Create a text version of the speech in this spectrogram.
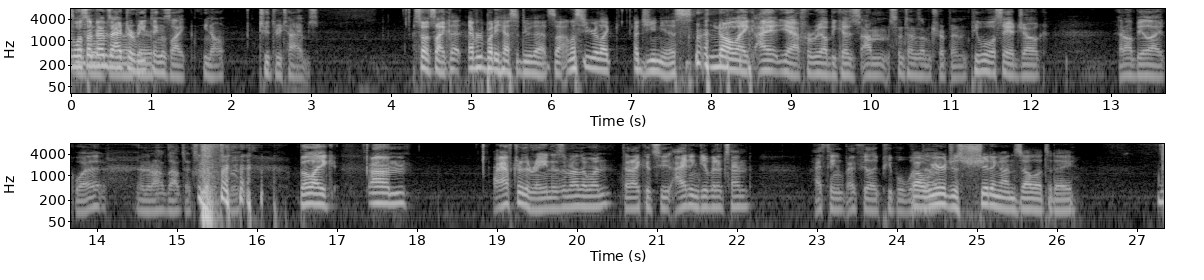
Well, sometimes I have thing to read there. things like you know, two three times. So it's like That everybody has to do that. So unless you're like a genius, no, like I yeah, for real because I'm sometimes I'm tripping. People will say a joke, and I'll be like, "What?" and then I'll have to explain it to me. But like, um, after the rain is another one that I could see. I didn't give it a ten. I think I feel like people would. well, though. we were just shitting on Zella today.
